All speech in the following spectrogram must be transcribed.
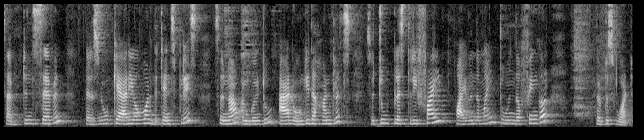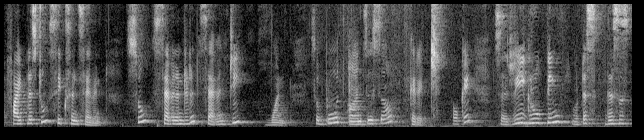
so 7 there is no carryover in the tens place. So now I'm going to add only the hundreds. So 2 plus 3 5 5 in the mind 2 in the finger. That is what? 5 plus 2 6 and 7 so 771 so both answers are correct. Okay? So regrouping what is this is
